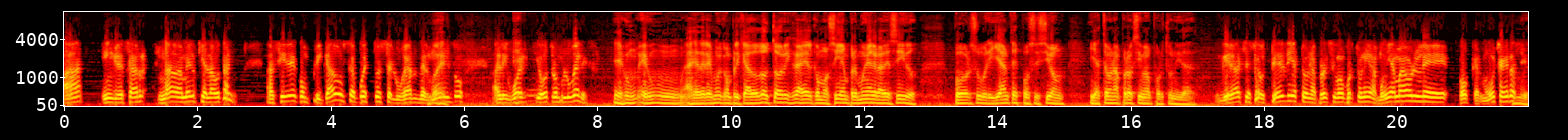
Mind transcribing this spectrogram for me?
a ingresar nada menos que a la OTAN. Así de complicado se ha puesto ese lugar del mundo, al igual que otros lugares. Es un, es un ajedrez muy complicado. Doctor Israel, como siempre, muy agradecido por su brillante exposición y hasta una próxima oportunidad. Gracias a usted y hasta una próxima oportunidad. Muy amable, Oscar. Muchas gracias.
